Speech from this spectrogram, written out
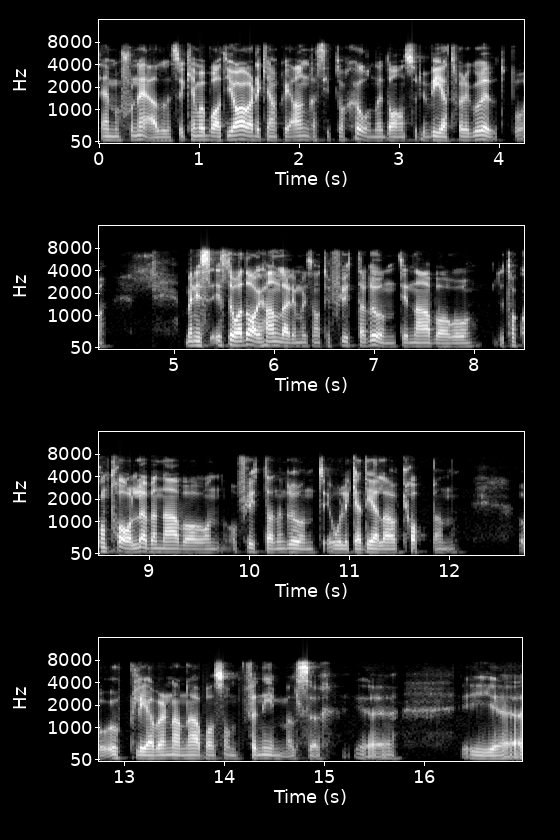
emotionell så det kan vara bra att göra det kanske i andra situationer i dagen så du vet vad det går ut på. Men i, i stora drag handlar det om liksom att du flyttar runt i närvaro, du tar kontroll över närvaron och flyttar den runt i olika delar av kroppen och upplever den här närvaron som förnimmelser. I, eh,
